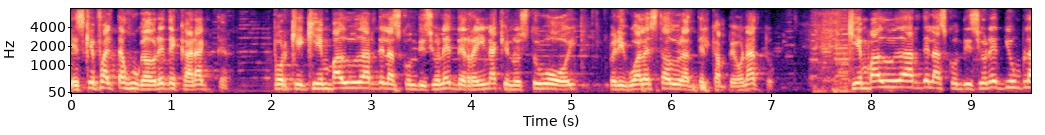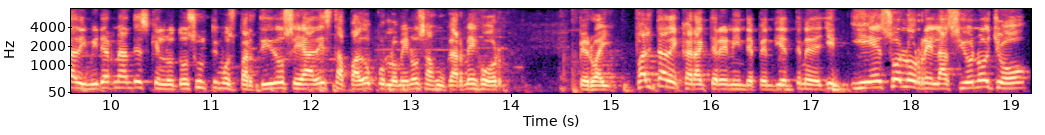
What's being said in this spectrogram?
es que faltan jugadores de carácter, porque ¿quién va a dudar de las condiciones de Reina que no estuvo hoy, pero igual estado durante el campeonato? ¿Quién va a dudar de las condiciones de un Vladimir Hernández que en los dos últimos partidos se ha destapado por lo menos a jugar mejor? Pero hay falta de carácter en Independiente Medellín y eso lo relaciono yo,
